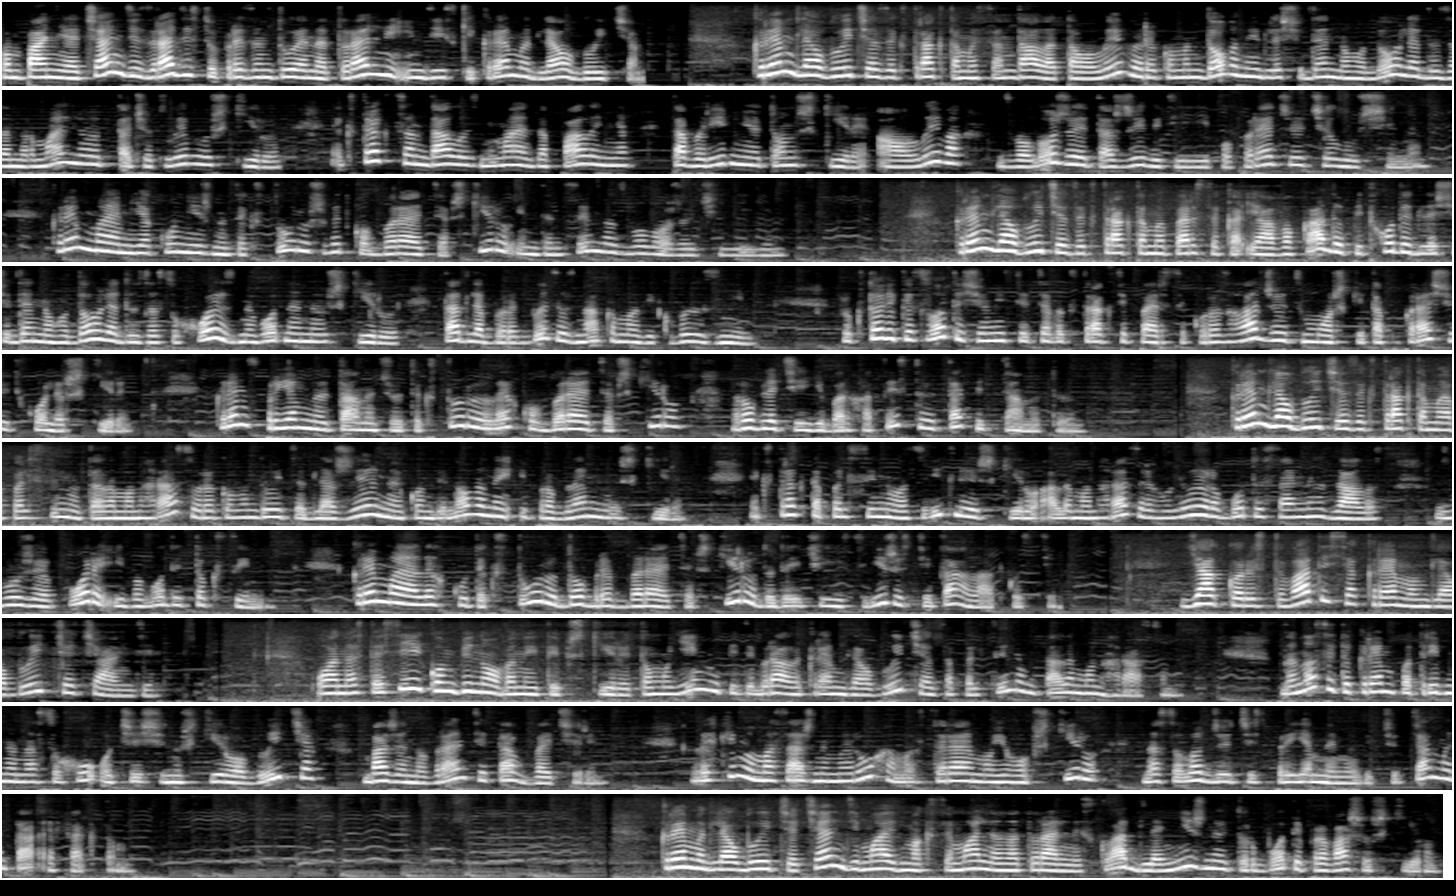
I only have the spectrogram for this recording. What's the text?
Компанія Чанді з радістю презентує натуральні індійські креми для обличчя. Крем для обличчя з екстрактами сандала та оливи рекомендований для щоденного догляду за нормальною та чутливою шкірою. Екстракт сандалу знімає запалення та вирівнює тон шкіри, а олива зволожує та живить її, попереджуючи лущення. Крем має м'яку ніжну текстуру, швидко вбирається в шкіру, інтенсивно зволожуючи її. Крем для обличчя з екстрактами персика і авокадо підходить для щоденного догляду за сухою зневодненою шкірою та для боротьби з ознаками вікових змін. Фруктові кислоти, що містяться в екстракті персику, розгладжують зморшки та покращують колір шкіри. Крем з приємною танучою текстурою легко вбирається в шкіру, роблячи її бархатистою та підтянутою. Крем для обличчя з екстрактами апельсину та лемонграсу рекомендується для жирної, комбінованої і проблемної шкіри. Екстракт апельсину освітлює шкіру, а лемонграс регулює роботу сальних залоз, звужує пори і виводить токсини. Крем має легку текстуру, добре вбирається в шкіру, додаючи їй свіжості та гладкості. Як користуватися кремом для обличчя Чанді? У Анастасії комбінований тип шкіри, тому їй ми підібрали крем для обличчя з апельсином та лемонграсом. Наносити крем потрібно на суху очищену шкіру обличчя, бажано вранці та ввечері. Легкими масажними рухами втираємо його в шкіру, насолоджуючись приємними відчуттями та ефектом. Креми для обличчя Ченді мають максимально натуральний склад для ніжної турботи про вашу шкіру.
